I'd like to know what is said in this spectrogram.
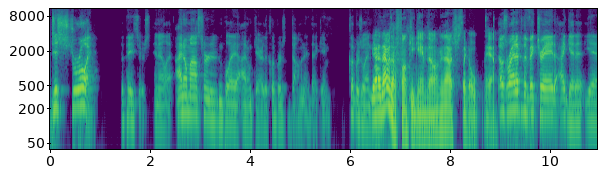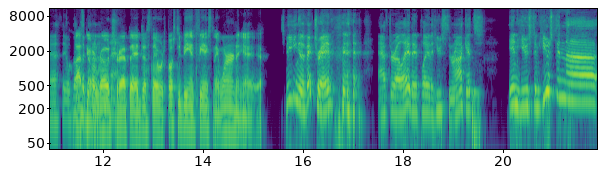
destroyed the Pacers in LA. I know Miles Turner didn't play. I don't care. The Clippers dominated that game. Clippers win. Yeah, that was a funky game though. I mean, that was just like a yeah. That was right after the Vic trade. I get it. Yeah, they'll Last game a road trip. They had just they were supposed to be in Phoenix and they weren't. And yeah, yeah, yeah. Speaking of the Vic trade, after LA, they play the Houston Rockets in Houston. Houston, uh,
